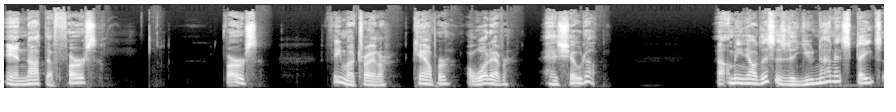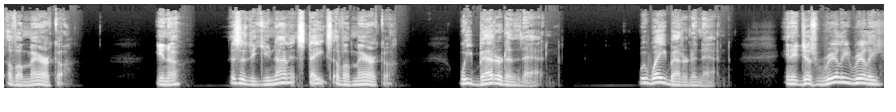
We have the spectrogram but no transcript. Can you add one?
and not the first first FEMA trailer, camper, or whatever has showed up. I mean, y'all, this is the United States of America. You know, this is the United States of America. We better than that. We way better than that. And it just really, really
